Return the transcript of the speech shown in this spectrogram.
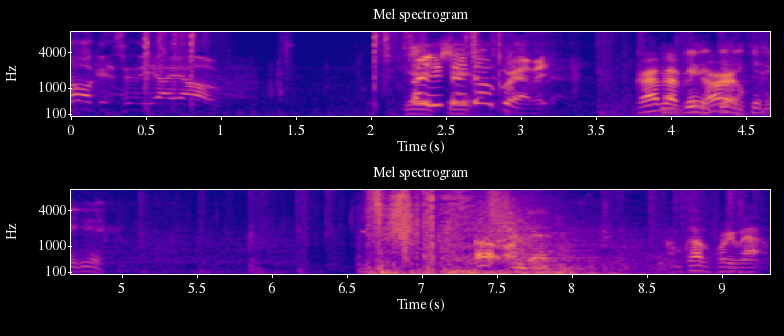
all targets in the AO. So Get you it, said it. don't grab it. Grab No, that, get it, get it, get it, get it. Oh, I'm dead. I'm coming for you, Matt.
